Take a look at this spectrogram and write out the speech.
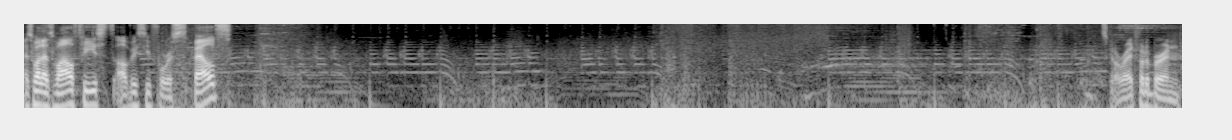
As well as Wild Feast, obviously, for spells. Let's go right for the burn.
